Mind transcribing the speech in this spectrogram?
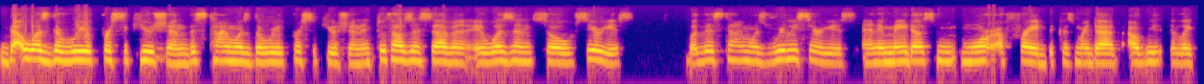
that was the real persecution. This time was the real persecution. In 2007, it wasn't so serious, but this time was really serious, and it made us m- more afraid because my dad, I'll be like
